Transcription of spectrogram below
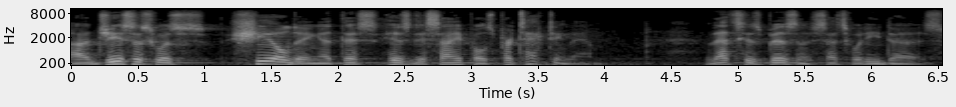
Uh, Jesus was shielding at this his disciples, protecting them. That's his business. That's what he does.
